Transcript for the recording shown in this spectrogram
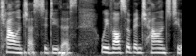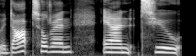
challenged us to do this. We've also been challenged to adopt children and to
